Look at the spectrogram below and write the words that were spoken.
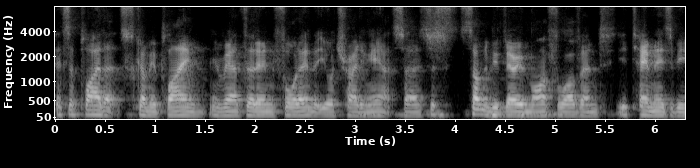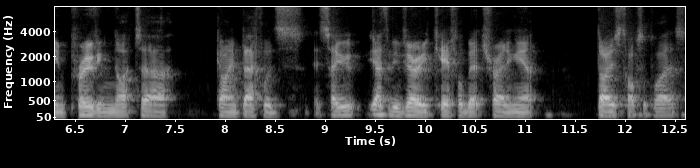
it's a player that's going to be playing in round 13 and 14 that you're trading out. So it's just something to be very mindful of, and your team needs to be improving, not uh, going backwards. So you, you have to be very careful about trading out those types of players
